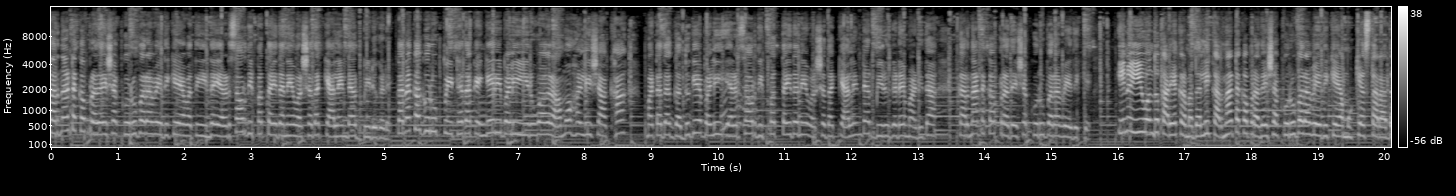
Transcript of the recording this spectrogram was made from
ಕರ್ನಾಟಕ ಪ್ರದೇಶ ಕುರುಬರ ವೇದಿಕೆಯ ವತಿಯಿಂದ ಎರಡ್ ಸಾವಿರದ ಇಪ್ಪತ್ತೈದನೇ ವರ್ಷದ ಕ್ಯಾಲೆಂಡರ್ ಬಿಡುಗಡೆ. ಕನಕಗುರು ಪೀಠದ ಕೆಂಗೇರಿ ಬಳಿ ಇರುವ ರಾಮೋಹಳ್ಳಿ ಶಾಖಾ ಮಠದ ಗದ್ದುಗೆ ಬಳಿ ಎರಡ್ ಸಾವಿರದ ಇಪ್ಪತ್ತೈದನೇ ವರ್ಷದ ಕ್ಯಾಲೆಂಡರ್ ಬಿಡುಗಡೆ ಮಾಡಿದ ಕರ್ನಾಟಕ ಪ್ರದೇಶ ಕುರುಬರ ವೇದಿಕೆ. ಇನ್ನು ಈ ಒಂದು ಕಾರ್ಯಕ್ರಮದಲ್ಲಿ ಕರ್ನಾಟಕ ಪ್ರದೇಶ ಕುರುಬರ ವೇದಿಕೆಯ ಮುಖ್ಯಸ್ಥರಾದ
